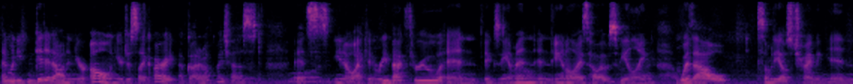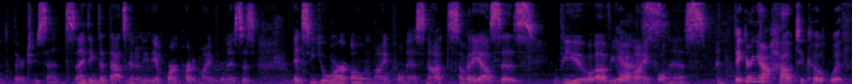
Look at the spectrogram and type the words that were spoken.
And when you can get it out in your own, you're just like, all right, I've got it off my chest. It's, you know, I can read back through and examine and analyze how I was feeling mm-hmm. without somebody else chiming in their two cents. And I think that that's going to be the important part of mindfulness is it's your own mindfulness, not somebody Right. else's view of your Yes. mindfulness. And figuring out how to cope with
